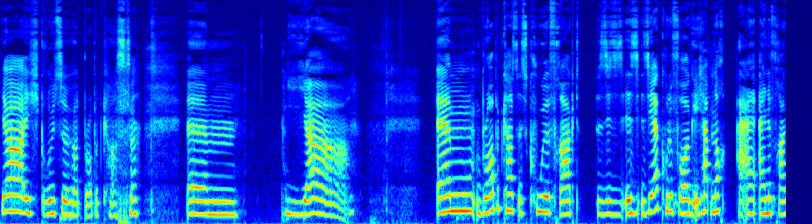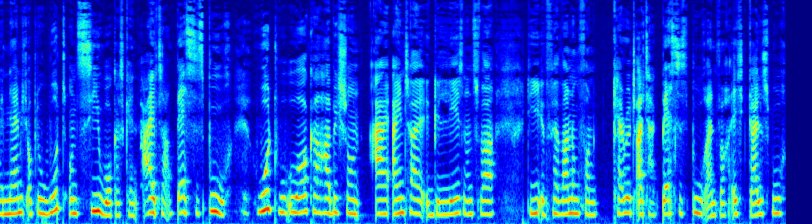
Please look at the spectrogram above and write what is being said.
Ja, ich grüße, hört Broadcast. ähm, ja. Ähm, Broadcast ist cool, fragt. Sehr coole Folge. Ich habe noch eine Frage, nämlich ob du Wood und Seawalkers kennst. Alter, bestes Buch. Woodwalker habe ich schon ein Teil gelesen und zwar die Verwandlung von Carriage, Alter, bestes Buch einfach. Echt geiles Buch.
